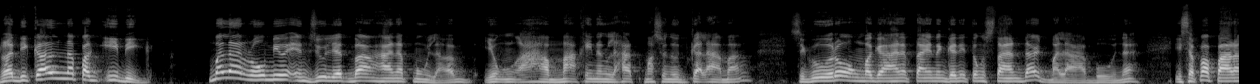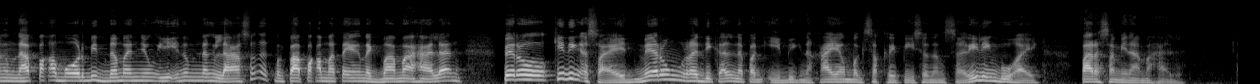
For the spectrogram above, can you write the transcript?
Radikal na pag-ibig. Mala Romeo and Juliet ba ang hanap mong love? Yung ahamakin ng lahat, masunod ka lamang? Siguro kung maghahanap tayo ng ganitong standard, malabo na. Isa pa, parang napaka-morbid naman yung iinom ng lason at magpapakamatay ang nagmamahalan. Pero kidding aside, merong radikal na pag-ibig na kayang magsakripiso ng sariling buhay para sa minamahal.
